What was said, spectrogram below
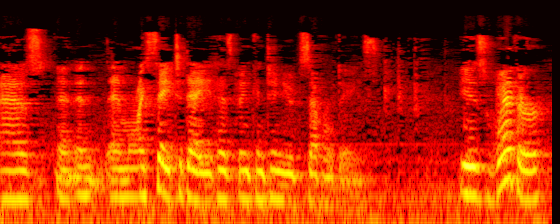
as, and, and, and when I say today, it has been continued several days, is whether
